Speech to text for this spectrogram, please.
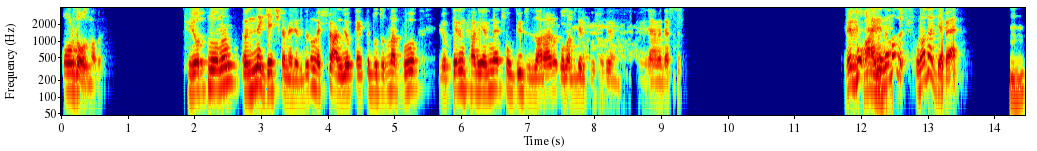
orada olmalı. Pilotluğunun önüne geçmemeli bir durum ve şu an Leclerc'te bu durumlar bu Leclerc'in kariyerine çok büyük zarar olabilir bu şekilde devam ederse. Ve bu yani. aynı zamanda şuna da gebe. Hı hı.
